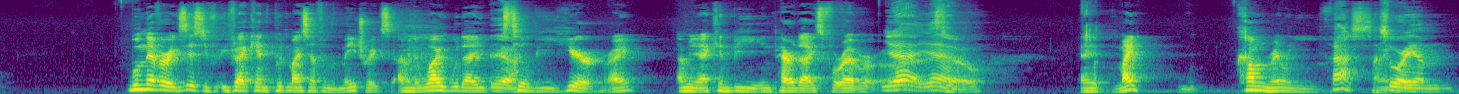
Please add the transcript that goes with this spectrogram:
will never exist if, if I can't put myself in the matrix. I mean, why would I Yeah. still be here, right? I mean, I can be in paradise forever. or- Yeah, yeah. So, and it might come really fast. I I mean, saw a um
